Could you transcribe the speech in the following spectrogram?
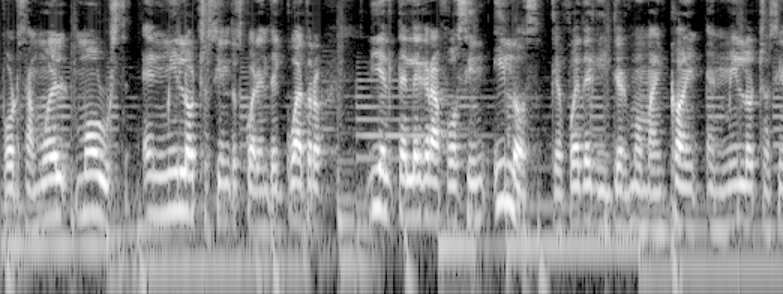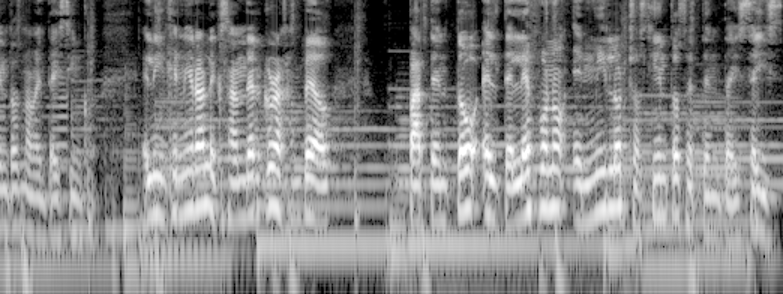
por Samuel Morse en 1844, y el telégrafo sin hilos, que fue de Guillermo Mancoin en 1895. El ingeniero Alexander Graham Bell patentó el teléfono en 1876.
